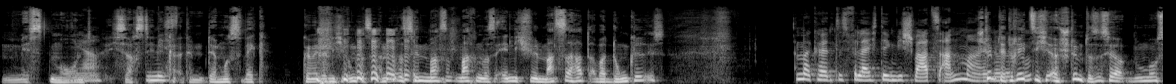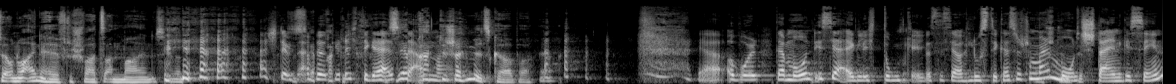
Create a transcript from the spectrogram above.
Mistmond. Ja. Ich sag's dir, der, der muss weg. Können wir da nicht irgendwas anderes hinmachen, was ähnlich viel Masse hat, aber dunkel ist? Man könnte es vielleicht irgendwie schwarz anmalen. Stimmt, der dreht so. sich, äh, stimmt, das ist ja, muss ja auch nur eine Hälfte schwarz anmalen. Ist ja stimmt, aber die richtige Hälfte Sehr praktischer anmalen. Himmelskörper. Ja. Ja, obwohl der Mond ist ja eigentlich dunkel. Das ist ja auch lustig. Hast du schon mal einen Mondstein gesehen?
